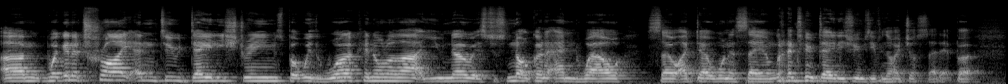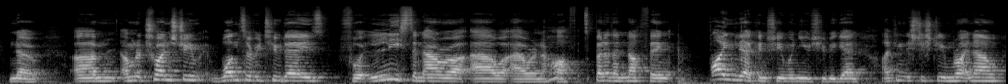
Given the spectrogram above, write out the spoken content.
Um, we're going to try and do daily streams, but with work and all of that, you know it's just not going to end well. So I don't want to say I'm going to do daily streams, even though I just said it, but no. Um, I'm going to try and stream once every two days for at least an hour, hour, hour and a half. It's better than nothing. Finally, I can stream on YouTube again. I can literally stream right now.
